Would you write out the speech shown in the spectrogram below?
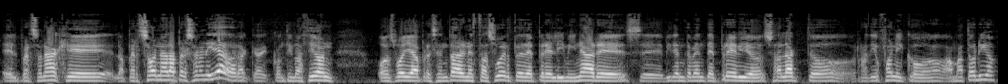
el personaje, la persona, la personalidad, a la que a continuación os voy a presentar en esta suerte de preliminares, eh, evidentemente previos al acto radiofónico amatorio,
